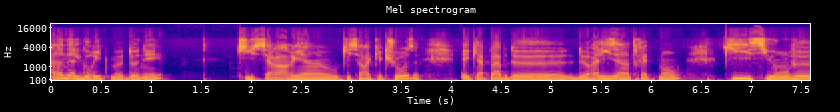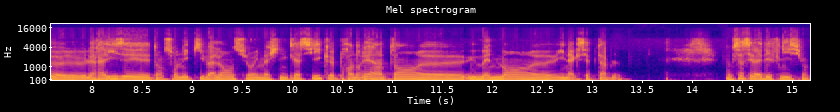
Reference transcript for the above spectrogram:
un algorithme donné, qui sert à rien ou qui sert à quelque chose, est capable de, réaliser un traitement qui, si on veut le réaliser dans son équivalent sur une machine classique, prendrait un temps euh, humainement inacceptable. Donc ça, c'est la définition.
